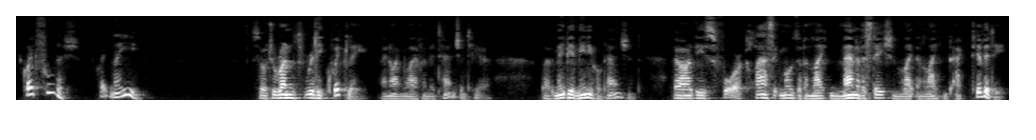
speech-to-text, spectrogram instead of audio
It's quite foolish quite naive. So to run really quickly, I know I'm life on a tangent here, but maybe a meaningful tangent. There are these four classic modes of enlightened manifestation, light enlightened activity,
